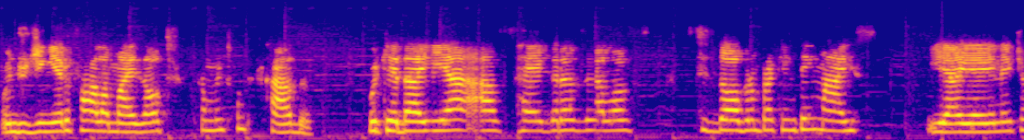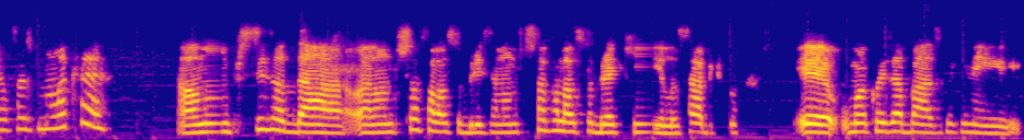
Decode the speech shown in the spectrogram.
onde o dinheiro fala mais alto, fica muito complicado. Porque daí a, as regras, elas se dobram para quem tem mais. E aí a NHL faz como ela quer. Ela não precisa dar, ela não precisa falar sobre isso, ela não precisa falar sobre aquilo, sabe? Tipo, é uma coisa básica que nem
